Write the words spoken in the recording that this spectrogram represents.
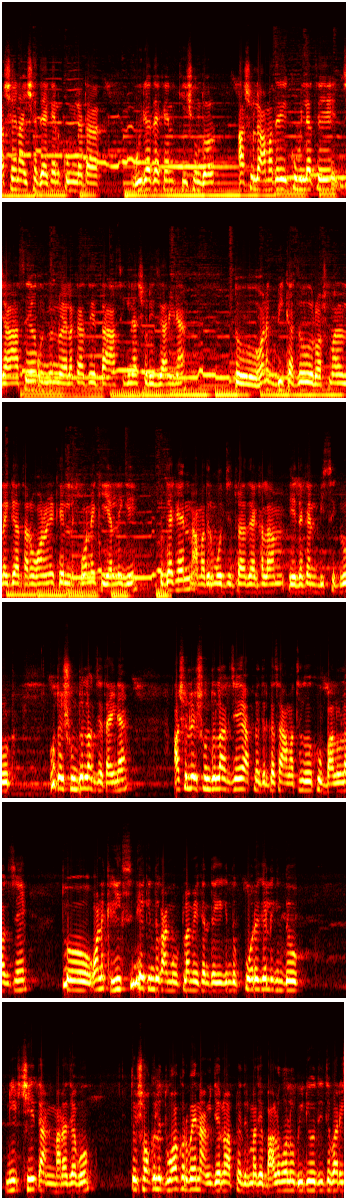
আসেন, আইসা দেখেন কুমিল্লাটা ঘুরা দেখেন কি সুন্দর। আসলে আমাদের এই কুমিল্লাতে যা আছে, অন্যান্য এলাকাতে তা আছে কিনা সরি জানি না। তো অনেক বিখ্যাত রসমালাই লেগে, তার অনেকে, অনেক ইয়া লেগে। তো দেখেন আমাদের মসজিদটা দেখালাম। এই দেখেন বিসিক রোড। কত সুন্দর লাগছে, তাই না? আসলে সুন্দর লাগছে, আপনাদের কাছে আমার থেকেও খুব ভালো লাগছে। তো অনেক রিস্ক নিয়ে কিন্তু আমি উঠলাম এখান থেকে, কিন্তু পরে গেলে কিন্তু নিশ্চিত আমি মারা যাব। তো সকলে দোয়া করবেন, আমি যেন আপনাদের মাঝে ভালো ভালো ভিডিও দিতে পারি।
